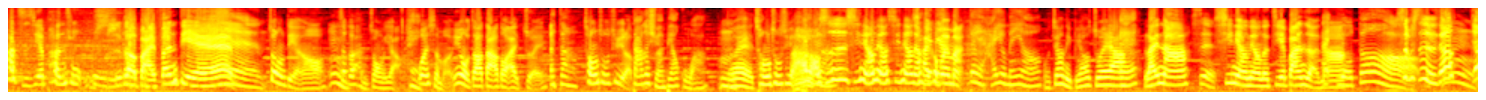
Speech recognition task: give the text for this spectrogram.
它直接喷出五十个百分点。重点哦，嗯这个很重要。为什么？因为我知道大家都爱追，哎，当冲出去了。大家都喜欢标股啊，嗯，对，冲出去啊！老师，西娘娘，西娘娘还可不可以买？对，还有没有？我叫你不要追啊哎，来拿是西娘娘的接班人啊哎，！有的，是不？是要嗯要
